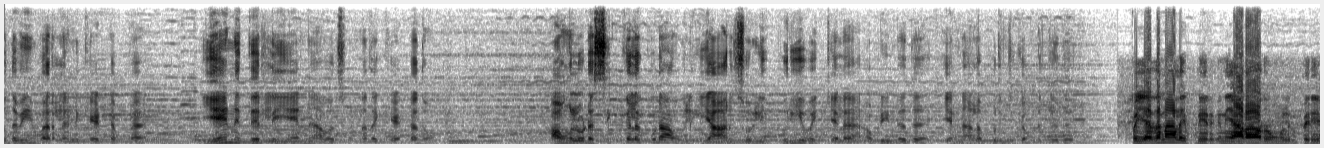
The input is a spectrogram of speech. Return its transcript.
உதவியும் வரலன்னு கேட்டப்ப ஏன்னு தெரியலையேன்னு அவர் சொன்னதை கேட்டதும் அவங்களோட சிக்கலை கூட அவங்களுக்கு யாரும் சொல்லி புரிய வைக்கல அப்படின்றத என்னால புரிஞ்சுக்க முடிஞ்சது இப்ப எதனால இப்படி இருக்குன்னு யாராவது உங்களுக்கு பெரிய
